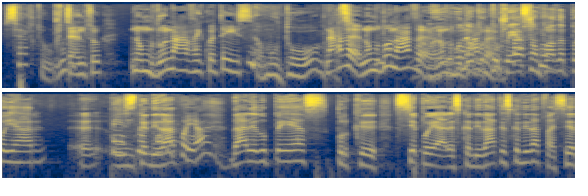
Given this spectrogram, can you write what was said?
Certo, mas Portanto, não mudou nada enquanto a isso. não mudou. mas- Nada, não mudou nada. Não, mudou, Mudou nada. porque o PS não com- pode apoiar eh, não um pode candidato apoiar. da área do PS, porque se apoiar esse candidato, esse candidato vai ser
